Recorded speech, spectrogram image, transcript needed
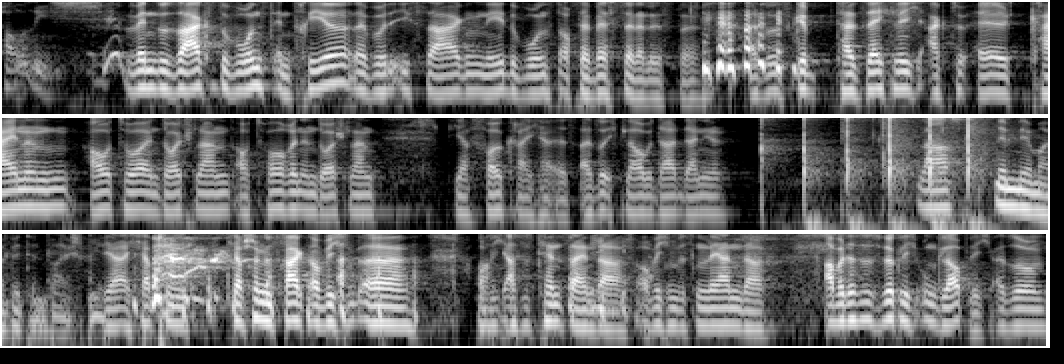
Holy shit. Wenn du sagst, du wohnst in Trier, dann würde ich sagen, nee, du wohnst auf der Bestsellerliste. also es gibt tatsächlich aktuell keinen Autor in Deutschland, Autorin in Deutschland, die erfolgreicher ist. Also ich glaube da, Daniel. Lars, nimm dir mal bitte ein Beispiel. Ja, ich habe schon, hab schon gefragt, ob ich, äh, ob ich Assistent sein darf, ob ich ein bisschen lernen darf. Aber das ist wirklich unglaublich. Also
